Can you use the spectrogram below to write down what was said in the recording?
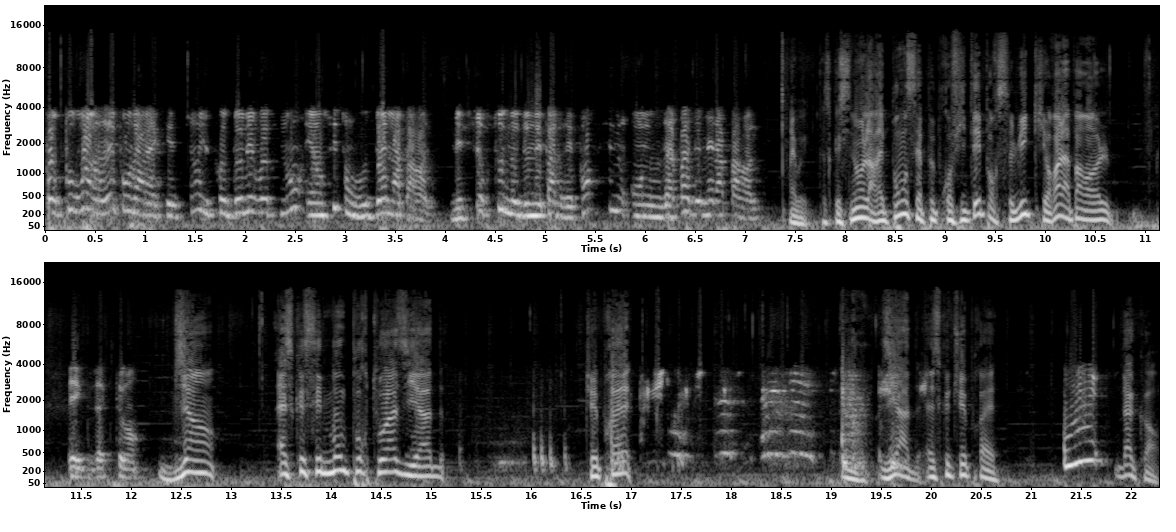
Pour pouvoir répondre à la question, il faut donner votre nom et ensuite on vous donne la parole. Mais surtout, ne donnez pas de réponse si on ne nous a pas donné la parole. Eh oui, parce que sinon la réponse, elle peut profiter pour celui qui aura la parole. Exactement. Bien. Est-ce que c'est bon pour toi, Ziad? Tu es prêt? Ziad, est-ce que tu es prêt? Oui. D'accord.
